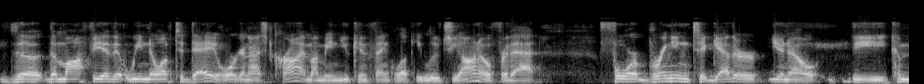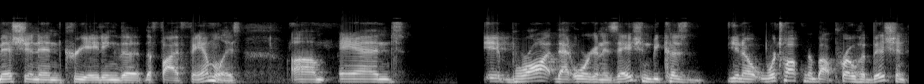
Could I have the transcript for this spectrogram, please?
the the mafia that we know of today, organized crime. I mean, you can thank Lucky Luciano for that. for bringing together, you know, the commission and creating the the five families, um, and it brought that organization because you know we're talking about prohibition.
